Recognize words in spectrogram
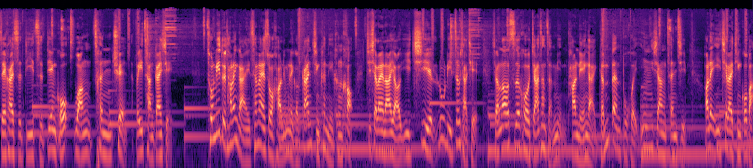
这还是第一次点歌，望成全，非常感谢。”从你对他的爱称来说，哈，你们那个感情肯定很好。接下来呢，要一起努力走下去，向老师和家长证明，他恋爱根本不会影响成绩。好的，一起来听歌吧。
